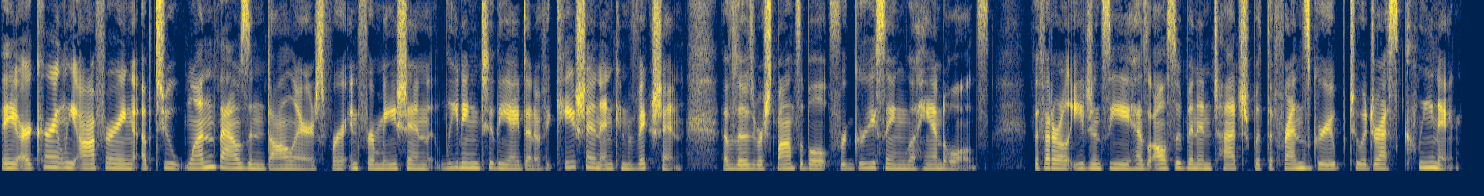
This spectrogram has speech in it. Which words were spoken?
They are currently offering up to $1,000 for information leading to the identification and conviction of those responsible for greasing the handholds. The federal agency has also been in touch with the Friends Group to address cleaning,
